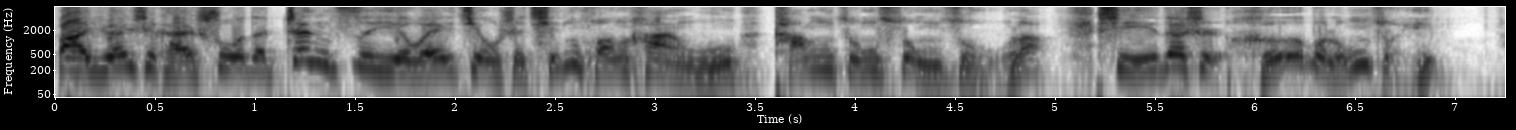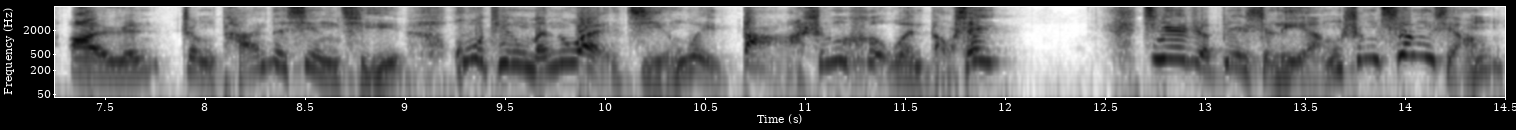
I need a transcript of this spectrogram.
把袁世凯说的真自以为就是秦皇汉武、唐宗宋祖了，喜的是合不拢嘴。二人正谈得兴起，忽听门外警卫大声喝问道：“谁？”接着便是两声枪响，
